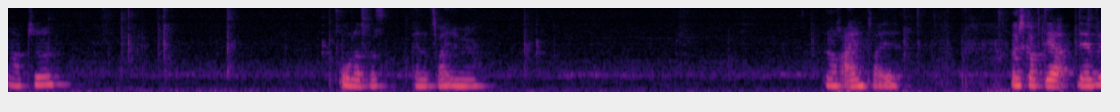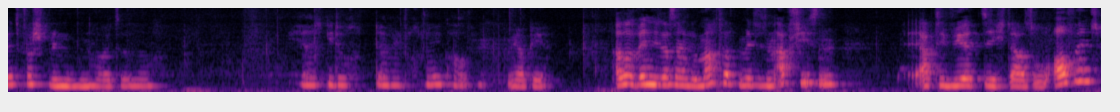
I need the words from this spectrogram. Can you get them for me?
Warte. Oh, das war keine Pfeile mehr. Noch ein Pfeil. Und ich glaube, der, der wird verschwinden heute noch. Ja, es geht doch dann einfach neu kaufen. Ja, okay. Also, wenn ihr das dann gemacht habt mit diesem Abschießen, aktiviert sich da so Aufwind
